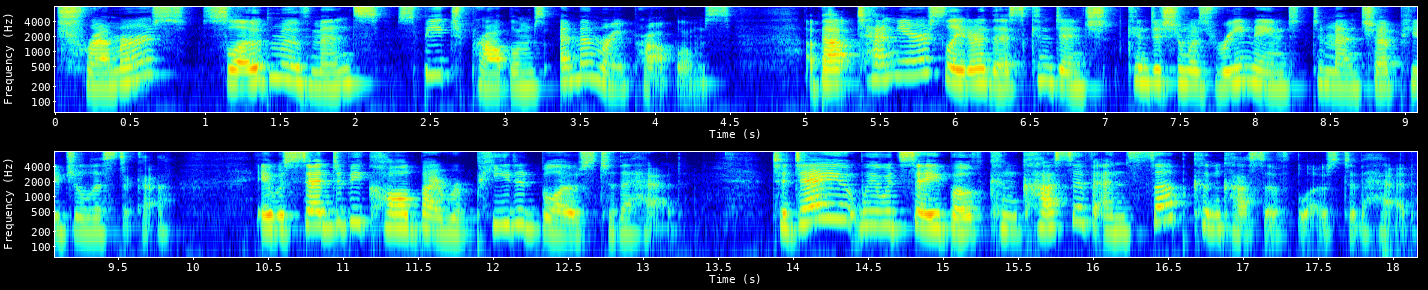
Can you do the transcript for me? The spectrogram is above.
tremors, slowed movements, speech problems, and memory problems. About 10 years later, this condition was renamed dementia pugilistica. It was said to be called by repeated blows to the head. Today, we would say both concussive and subconcussive blows to the head.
